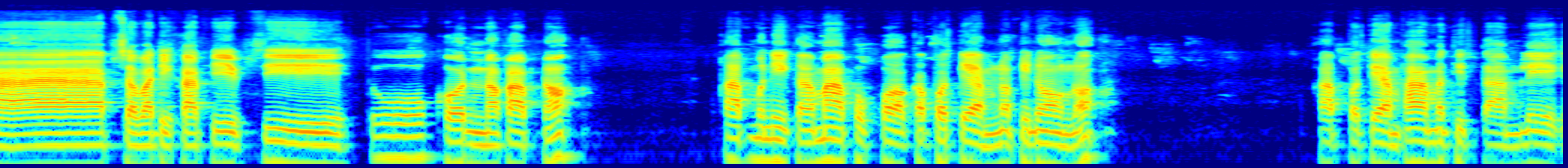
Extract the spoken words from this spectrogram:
ครับสวัสดีครับพี่ซีทุกคนนะครับเนาะครับมื้อนี้ก็มาพบพอกับพ่อแต้มเนาะพี่น้องเนาะครับพ่อแต้มพามาติดตามเลข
